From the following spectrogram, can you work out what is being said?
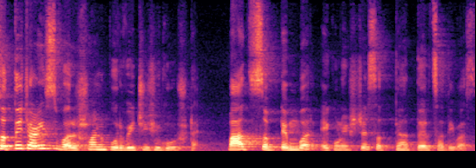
सत्तेचाळीस वर्षांपूर्वीची ही गोष्ट आहे. पाच सप्टेंबर एकोणीसशे सत्याहत्तरचा दिवस.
